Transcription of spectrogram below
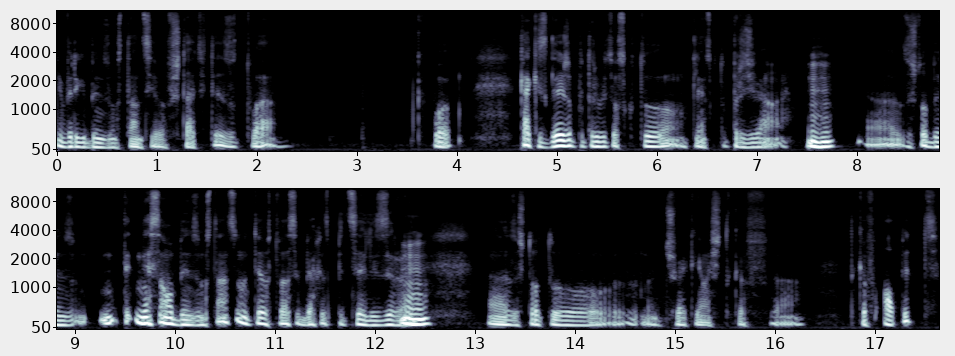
вериги бензиностанции в Штатите, за това какво, как изглежда потребителското клиентското преживяване. Mm-hmm. А, защо бензо... Не само бензиностанции, но те в това се бяха специализирали. Mm-hmm. А, защото нали, човек имаше такъв, а, такъв опит.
